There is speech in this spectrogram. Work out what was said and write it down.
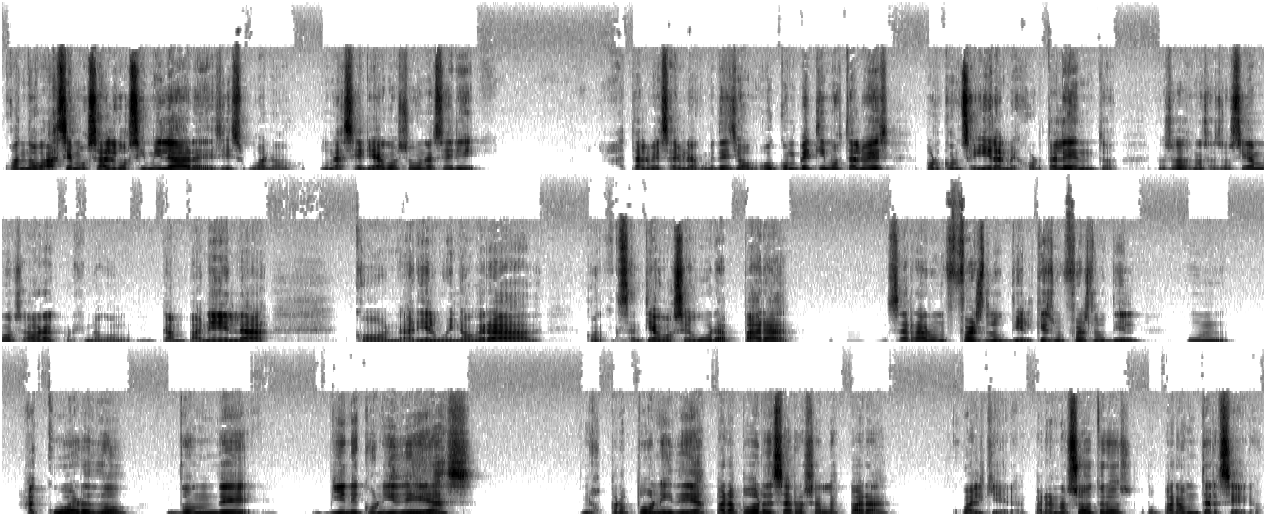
cuando hacemos algo similar. Decís, bueno, una serie, hago yo una serie, tal vez hay una competencia. O, competimos tal vez por conseguir al mejor talento. Nosotros nos asociamos ahora, por ejemplo, con Campanella, con Ariel Winograd, con Santiago Segura, para cerrar un first look deal. ¿Qué es un first look deal? Un acuerdo donde viene con ideas, nos propone ideas para poder desarrollarlas para cualquiera, para nosotros o para un tercero,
